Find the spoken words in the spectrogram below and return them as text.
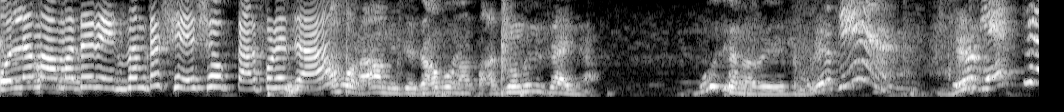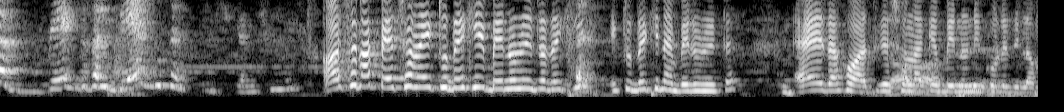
বললাম আমাদের এক্সামটা শেষ হোক তারপরে যা। যাব না আমি যে যাব না তার জন্য যাই না। বুঝে না রে আচ্ছা না পেছনে একটু দেখি বেনুনিটা দেখি। একটু দেখি না বেনুনিটা? এই দেখো আজকে সোনাকে বেনুনি করে দিলাম।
